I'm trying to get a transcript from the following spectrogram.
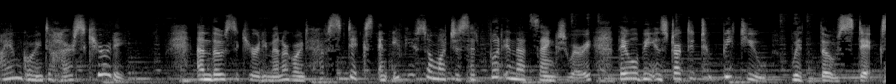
I am going to hire security. And those security men are going to have sticks. And if you so much as set foot in that sanctuary, they will be instructed to beat you with those sticks.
